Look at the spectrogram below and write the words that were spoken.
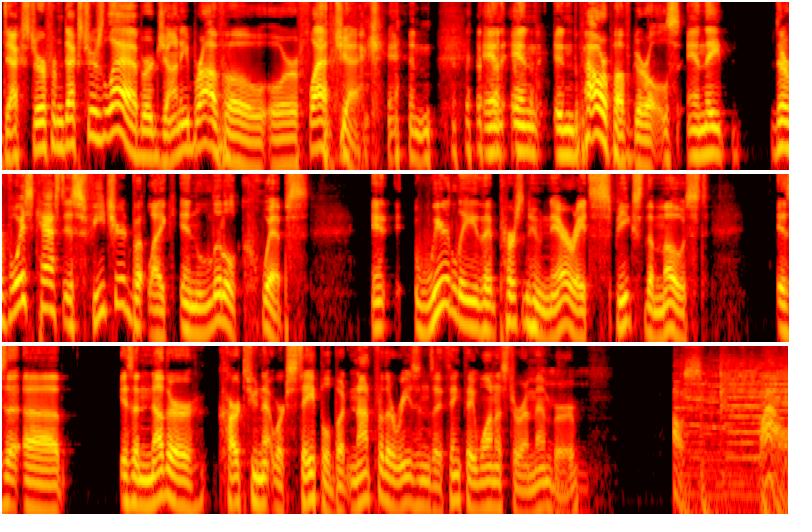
Dexter from Dexter's Lab or Johnny Bravo or Flapjack and and and and the Powerpuff Girls and they their voice cast is featured but like in little quips. And weirdly the person who narrates speaks the most is a uh, is another Cartoon Network staple but not for the reasons I think they want us to remember. House. Wow.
